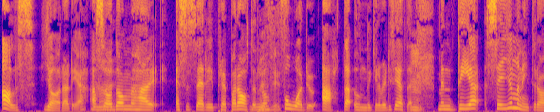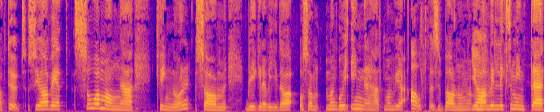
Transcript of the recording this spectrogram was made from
alls göra det. Alltså de här SSRI-preparaten, de får du äta under graviditeten. Men det säger man inte rakt ut. Så jag vet så många kvinnor som blir gravida och som man går in i det här att man vill göra allt för sitt barn och Ja. man vill liksom inte,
